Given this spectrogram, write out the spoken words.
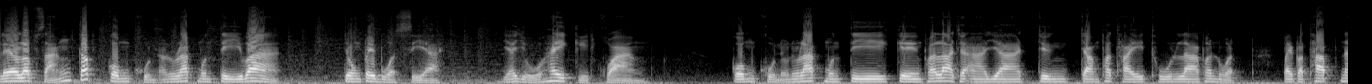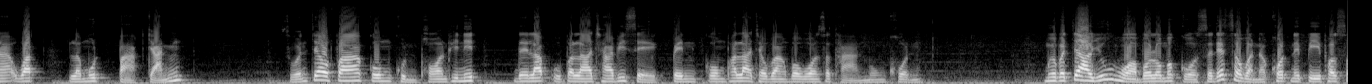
แล้วรับสั่งกับกรมขุนอนุรักษ์มนตรีว่า จงไปบวชเสีย อย่าอยู่ให้กีดขวางกรมขุนอนุรักษ์มนตรีเกงพระราชอาญาจึงจำพระไทยทูลลาผนวด ไปประทับณวัดละมุดปากจันทร์สวนเจ้าฟ้ากรมขุนพรพินิษได้รับอุปราชาพิเศษเป็นกรมพระราชวังบวรสถานมงคล เมื่อพระเจ้าอยู่หัวบรมโกศเสด็จสวรรคตในปีพศ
